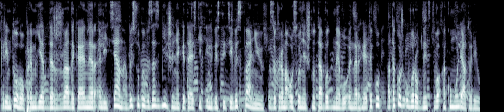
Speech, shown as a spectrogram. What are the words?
Крім того, прем'єр держради КНР Лі Цян виступив за збільшення китайських інвестицій в Іспанію, зокрема у сонячну та водневу енергетику, а також у виробництво акумуляторів.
